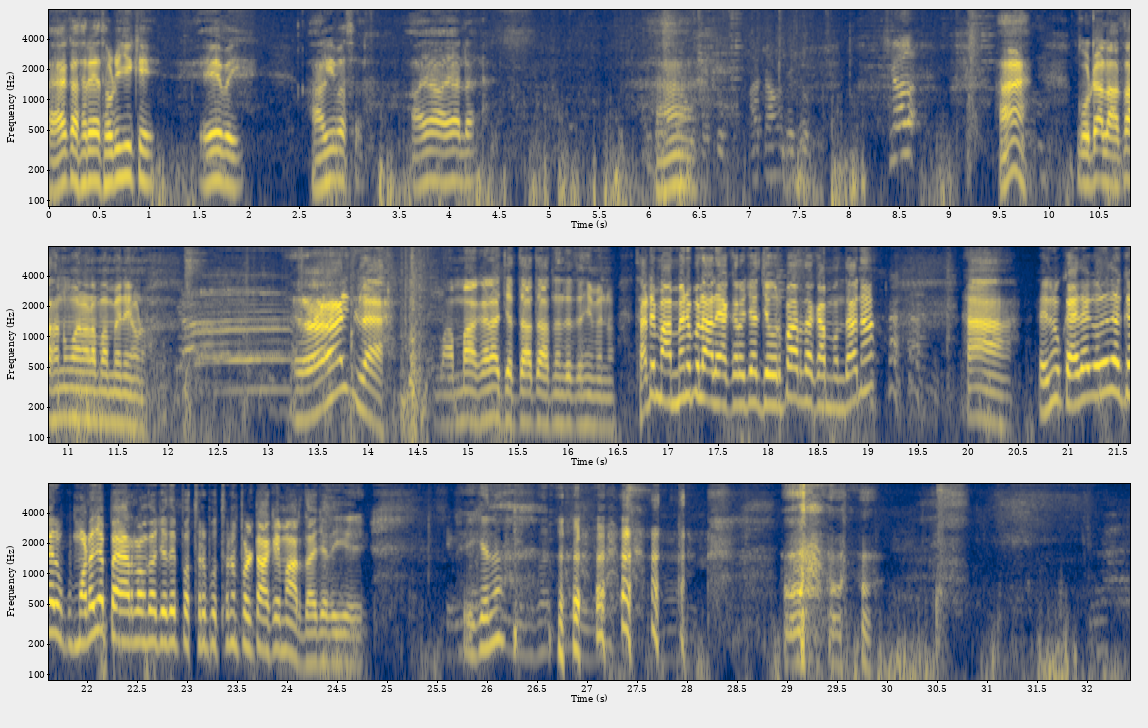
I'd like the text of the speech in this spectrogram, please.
ਹੈ ਕਸਰੇ ਥੋੜੀ ਜੀ ਕੇ, ਇਹ ਬਈ, ਆ ਗਈ ਬਸ, ਆਇਆ ਆਇਆ, ਲੈ। ਹਾਂ। ਹਾਂ? ਗੋਡਾ ਲਾਤਾ ਹਨੂਮਾਨ ਵਾਲਾ ਮਾਮੇ ਨੇ ਹੁਣ। ਆਈ ਲੈ, ਮਾਮਾ ਕਹਿੰਦਾ ਜੱਦਾ ਦੱਸ ਦਿੰਦੇ ਤੁਸੀਂ ਮੈਨੂੰ। ਸਾਡੇ ਮਾਮੇ ਨੂੰ ਬੁਲਾ ਲਿਆ ਕਰੋ ਜਦ ਜ਼ੋਰ ਭਾਰ ਦਾ ਕੰਮ ਹੁੰਦਾ ਨਾ। ਹਾਂ, ਇਹਨੂੰ ਕਹਿ ਦਿਆ ਕਿ ਉਹਦੇ ਅੱਗੇ ਮਾੜਾ ਜਿਹਾ ਪੈਰ ਲਾਉਂਦਾ ਜਦੇ ਪੱਥਰ ਪੁੱਥਰ ਨੂੰ ਪਲਟਾ ਕੇ ਮਾਰਦਾ ਜਦ ਇਹ। ਠੀਕ ਹੈ ਨਾ?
